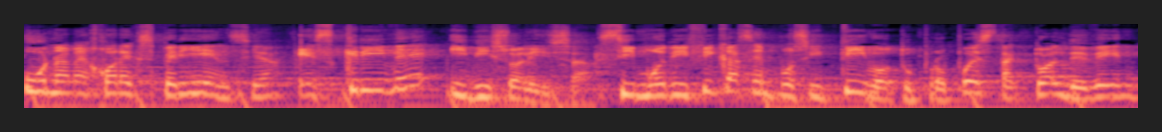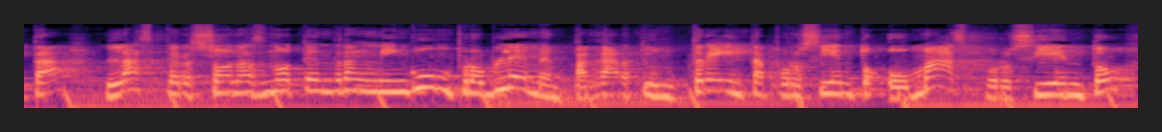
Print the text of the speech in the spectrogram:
una mejor experiencia. Escribe y visualiza. Si modificas en positivo tu propuesta actual de venta, las personas no tendrán ningún problema en pagarte un 30% o más por ciento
